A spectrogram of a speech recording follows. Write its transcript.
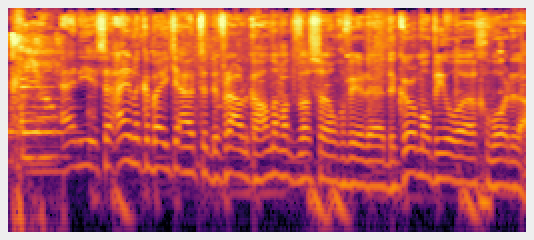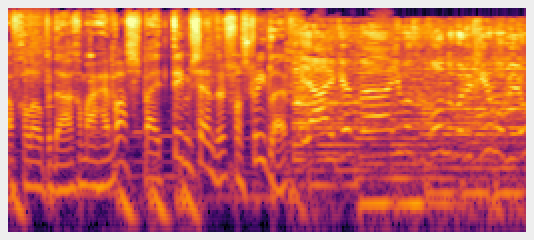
Giel. En die is eh, eindelijk een beetje uit de vrouwelijke handen... want het was eh, ongeveer de, de girlmobiel eh, geworden de afgelopen dagen. Maar hij was bij Tim Sanders van Streetlab. Ja, ik heb iemand gevonden voor de Gielmobiel.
